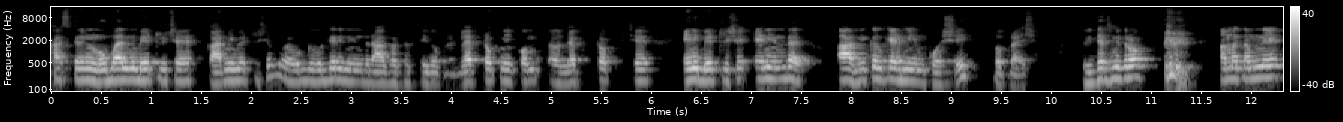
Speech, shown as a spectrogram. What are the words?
ખાસ કરીને મોબાઈલની બેટરી છે કારની બેટરી છે વગ- વગેરેની અંદર આ ઘટકથી વપરાય. લેપટોપની લેપટોપ છે, એની બેટરી છે, એની અંદર આ નિકલ કેડમિયમ કોષ છે વપરાય છે. વિદ્યાર્થી મિત્રો, આમાં તમને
